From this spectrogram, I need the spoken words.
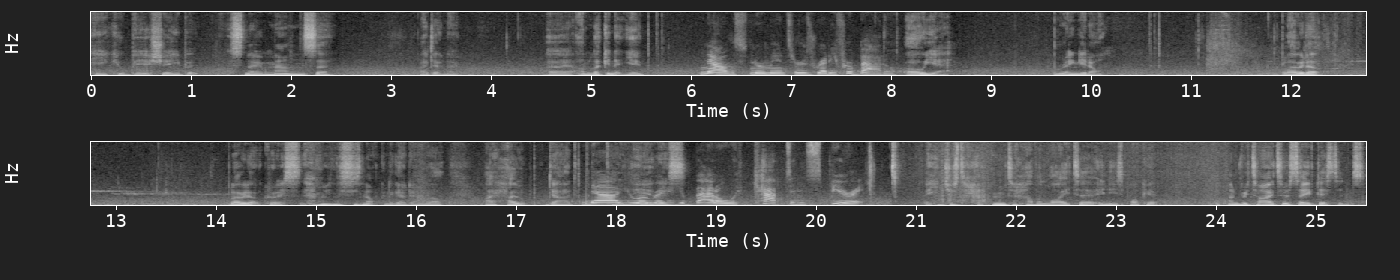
he could be a she, but Snowmancer, I don't know. Uh, I'm looking at you. Now the snowmancer is ready for battle. Oh yeah. Bring it on. Blow it up. Blow it up, Chris. I mean, this is not going to go down well. I hope Dad. Now you are ready this. to battle with Captain Spirit. He just happened to have a lighter in his pocket and retired to a safe distance.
